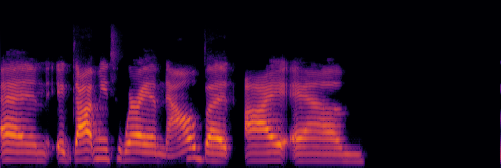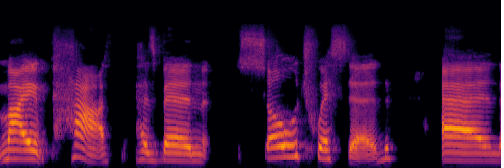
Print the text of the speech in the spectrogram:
and it got me to where I am now, but I am, my path has been so twisted. And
